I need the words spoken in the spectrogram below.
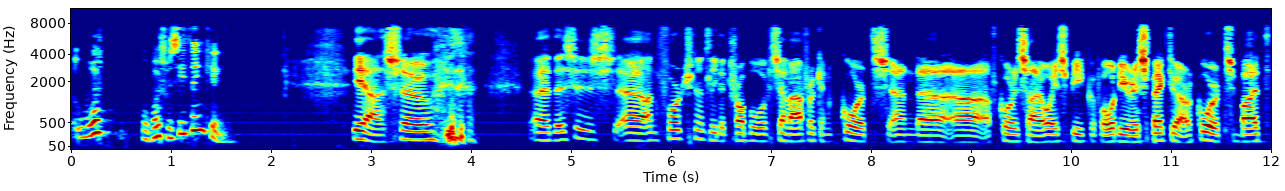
what, what was he thinking? Yeah, so uh, this is uh, unfortunately the trouble with South African courts, and uh, uh, of course I always speak with all due respect to our courts, but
